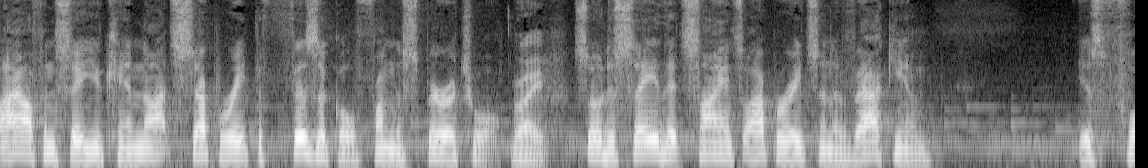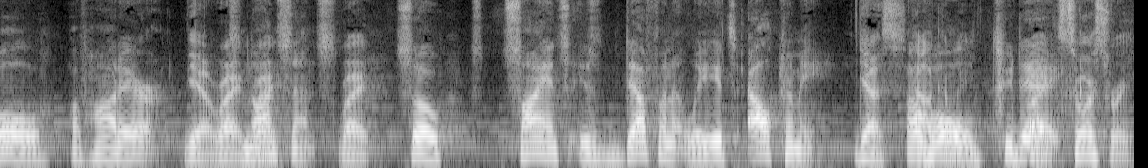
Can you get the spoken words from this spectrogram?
I often say you cannot separate the physical from the spiritual. Right. So to say that science operates in a vacuum is full of hot air. Yeah, right, right. It's nonsense. Right. So science is definitely it's alchemy. Yes. Of alchemy. old, today. Right. Sorcery.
